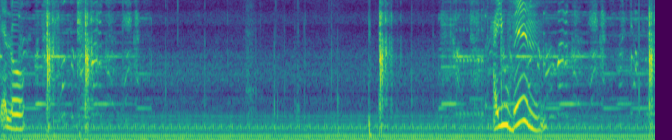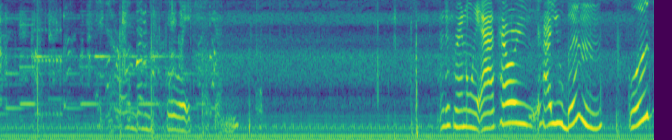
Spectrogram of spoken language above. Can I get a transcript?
Hello. How you been? It's a random question. I just randomly asked, how are you? How you been? Good.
